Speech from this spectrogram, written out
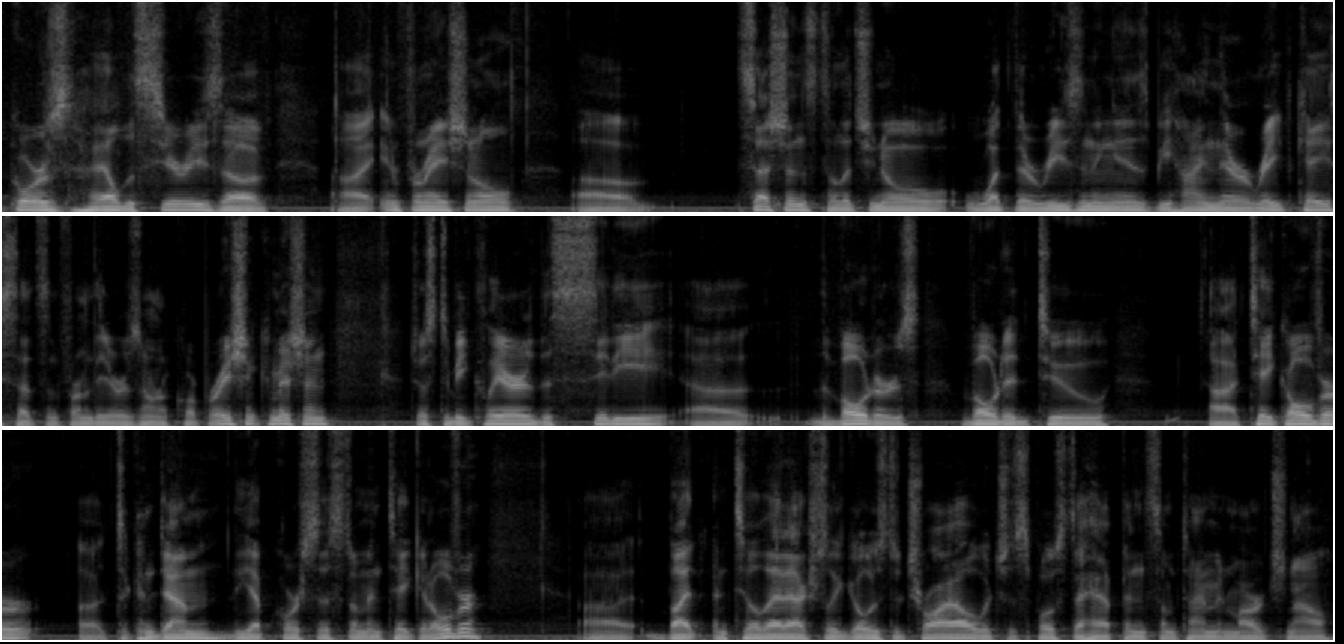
EPCOR's held a series of uh, informational uh, sessions to let you know what their reasoning is behind their rate case. That's in front of the Arizona Corporation Commission. Just to be clear, the city, uh, the voters voted to uh, take over, uh, to condemn the EPCOR system and take it over. Uh, but until that actually goes to trial, which is supposed to happen sometime in March now,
